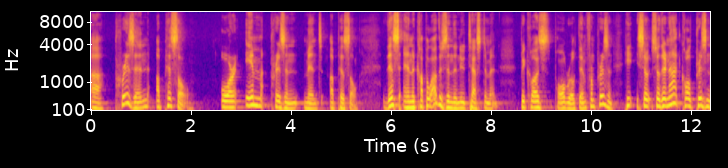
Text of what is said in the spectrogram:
a prison epistle or imprisonment epistle. This and a couple others in the New Testament because Paul wrote them from prison. He, so, so they're not called prison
